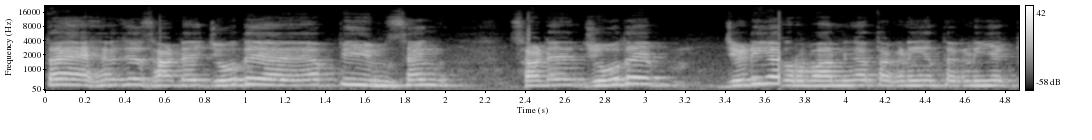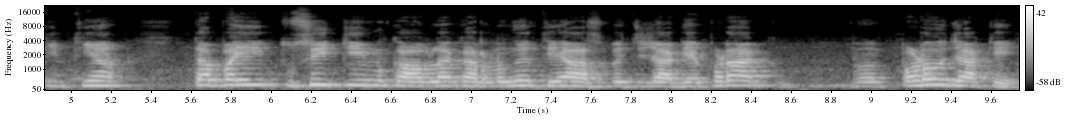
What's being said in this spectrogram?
ਤਾਂ ਇਹੋ ਜਿਹੇ ਸਾਡੇ ਯੋਧੇ ਆਏ ਆ, ਭੀਮ ਸਿੰਘ, ਸਾਡੇ ਯੋਧੇ ਜਿਹੜੀਆਂ ਕੁਰਬਾਨੀਆਂ ਤਕੜੀਆਂ ਤਕੜੀਆਂ ਕੀਤੀਆਂ, ਤਾਂ ਬਈ ਤੁਸੀਂ ਕੀ ਮੁਕਾਬਲਾ ਕਰ ਲਓਗੇ ਇਤਿਹਾਸ ਵਿੱਚ ਜਾ ਕੇ ਪੜਾ ਪੜੋ ਜਾ ਕੇ।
